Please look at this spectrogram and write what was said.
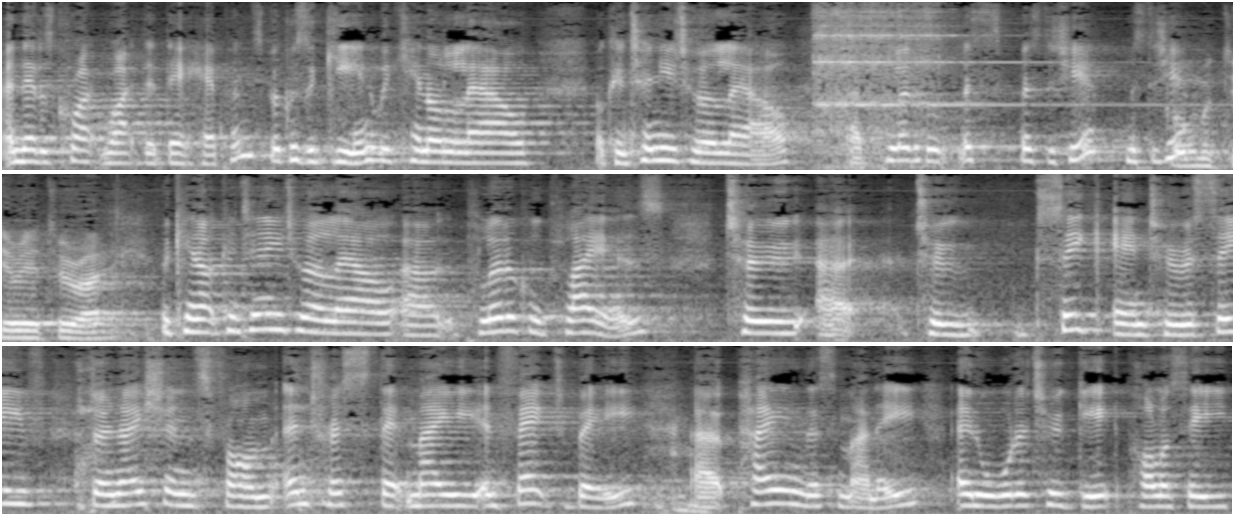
And that is quite right that that happens because, again, we cannot allow or continue to allow uh, political. Mr. Chair, Mr. Chair. Metiria Turei. We cannot continue to allow uh, political players to uh, to seek and to receive donations from interests that may in fact be uh, paying this money in order to get policy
